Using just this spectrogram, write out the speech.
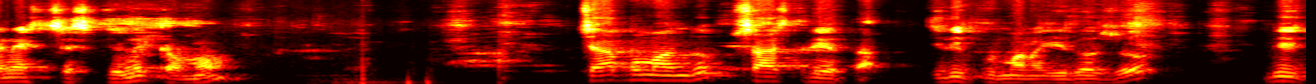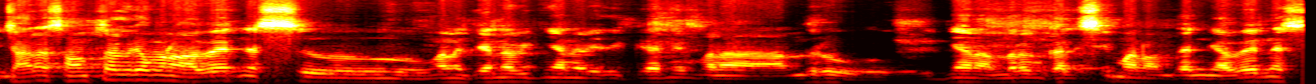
గణేష్ చెస్ట్ ఖమ్మం. చేప మందు శాస్త్రీయత. ఇది ఇప్పుడు మనం ఈరోజు. ఇది చాలా సంవత్సరాలుగా మనం అవేర్నెస్ మన జన విజ్ఞాన వేదిక కానీ మన అందరూ విజ్ఞానం అందరం కలిసి మనం దాన్ని అవేర్నెస్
